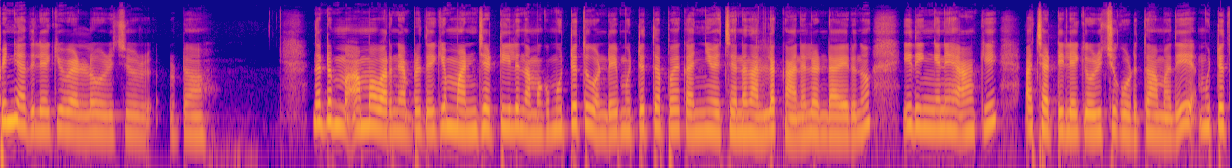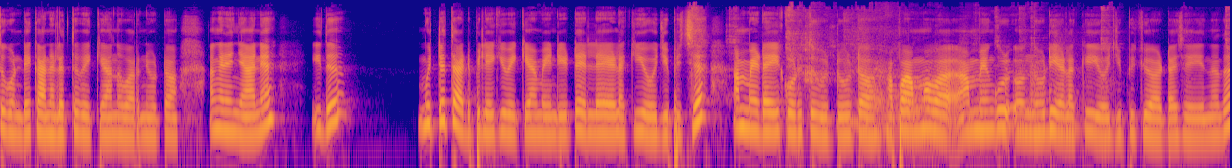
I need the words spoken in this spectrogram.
പിന്നെ അതിലേക്ക് വെള്ളം ഒഴിച്ചു കേട്ടോ എന്നിട്ട് അമ്മ പറഞ്ഞപ്പോഴത്തേക്കും മൺചട്ടിയിൽ നമുക്ക് മുറ്റത്ത് കൊണ്ടുപോയി മുറ്റത്തപ്പോൾ കഞ്ഞി വെച്ചതിന്റെ നല്ല കനലുണ്ടായിരുന്നു. ഇതിങ്ങനെ ആക്കി ആ ചട്ടിയിലേക്ക് ഒഴിച്ചു കൊടുത്താൽ മതി. മുറ്റത്ത് കൊണ്ടേ കനലത്ത് വെക്കാമെന്ന് പറഞ്ഞു കേട്ടോ. അങ്ങനെ ഞാൻ ഇത് മുറ്റത്ത് അടുപ്പിലേക്ക് വെക്കാൻ വേണ്ടിയിട്ട് എല്ലാം ഇളക്കി യോജിപ്പിച്ച് അമ്മയുടെ കൈ കൊടുത്തു വിട്ടു കേട്ടോ. അപ്പോൾ അമ്മ അമ്മയും കൂടി ഒന്നുകൂടി ഇളക്കി യോജിപ്പിക്കുക കേട്ടോ ചെയ്യുന്നത്.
